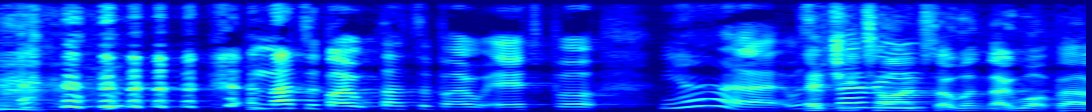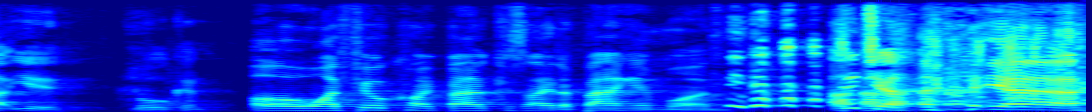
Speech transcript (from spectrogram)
and that's about that's about it. But yeah, it was a Edgy very times though, weren't they? What about you, Morgan? Oh, I feel quite bad because I had a banging one. Did you? yeah.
